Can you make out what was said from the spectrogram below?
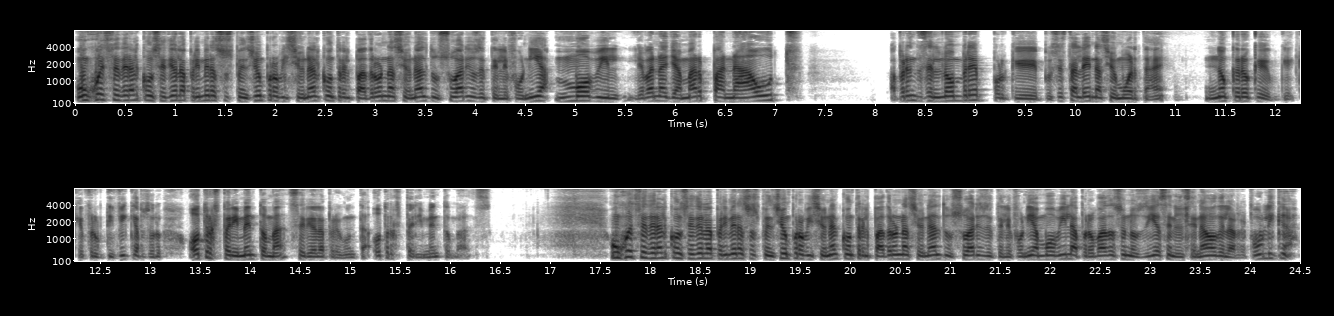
Un juez federal concedió la primera suspensión provisional contra el Padrón Nacional de Usuarios de Telefonía Móvil. Le van a llamar PANAUT. Aprendes el nombre porque pues esta ley nació muerta, ¿eh? No creo que, que fructifique absoluto. Otro experimento más, sería la pregunta. Otro experimento más. Un juez federal concedió la primera suspensión provisional contra el Padrón Nacional de Usuarios de Telefonía Móvil aprobado hace unos días en el Senado de la República.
